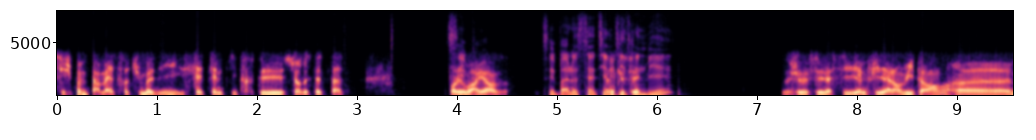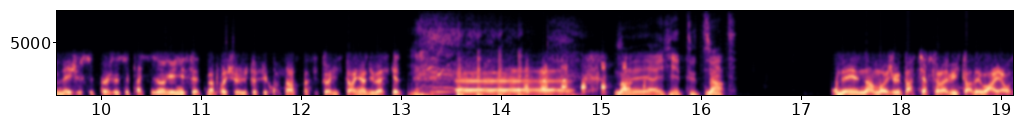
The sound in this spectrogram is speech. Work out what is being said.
si je peux me permettre, tu m'as dit septième titre. T'es sûr de cette stat? Pour les Warriors? C'est pas le septième titre NBA c'est la sixième finale en huit ans, euh, mais je sais pas, je sais pas s'ils ont gagné sept. Mais après, je, je te fais confiance. hein, c'est toi l'historien du basket. Euh, Je non, vais vérifier tout de Non. suite. mais non, moi, je vais partir sur la victoire des Warriors.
